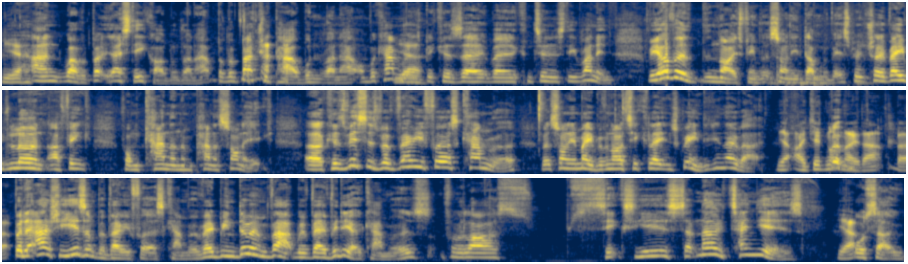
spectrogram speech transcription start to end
Yeah. And well, the SD card would run out, but the battery power wouldn't run out on the cameras Yeah. because uh, they're continuously running. The other nice thing that Sony done with this, which uh, they've learned, I think, from Canon and Panasonic, because this is the very first camera that Sony made with an articulating screen. Did you know that? Yeah, I did not But- know that, but But it actually isn't the very first camera. They've been doing that with their video cameras for the last six years, seven, no, ten years yeah, or so.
